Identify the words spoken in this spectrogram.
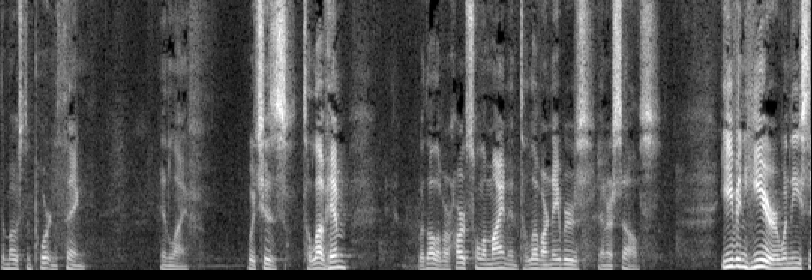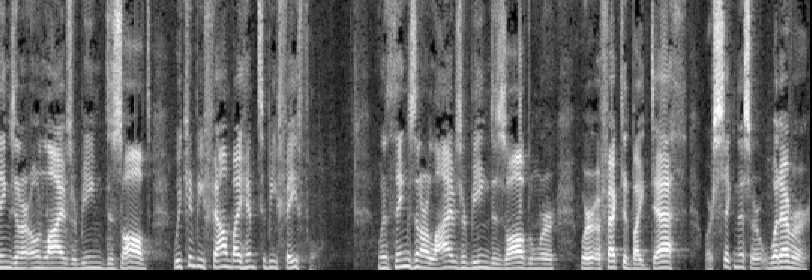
the most important thing in life, which is to love Him with all of our heart, soul, and mind, and to love our neighbors and ourselves. Even here, when these things in our own lives are being dissolved, we can be found by Him to be faithful. When things in our lives are being dissolved, when we're, we're affected by death or sickness or whatever,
